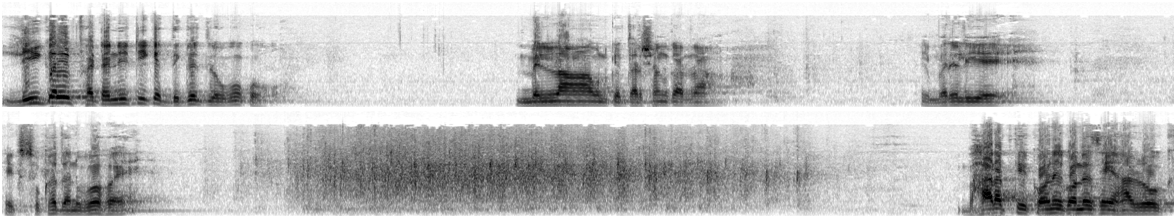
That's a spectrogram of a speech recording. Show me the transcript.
लीगल फेटर्निटी के दिग्गज लोगों को मिलना, उनके दर्शन करना, ये मेरे लिए एक सुखद अनुभव है। भारत के कोने कोने से यहाँ लोग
